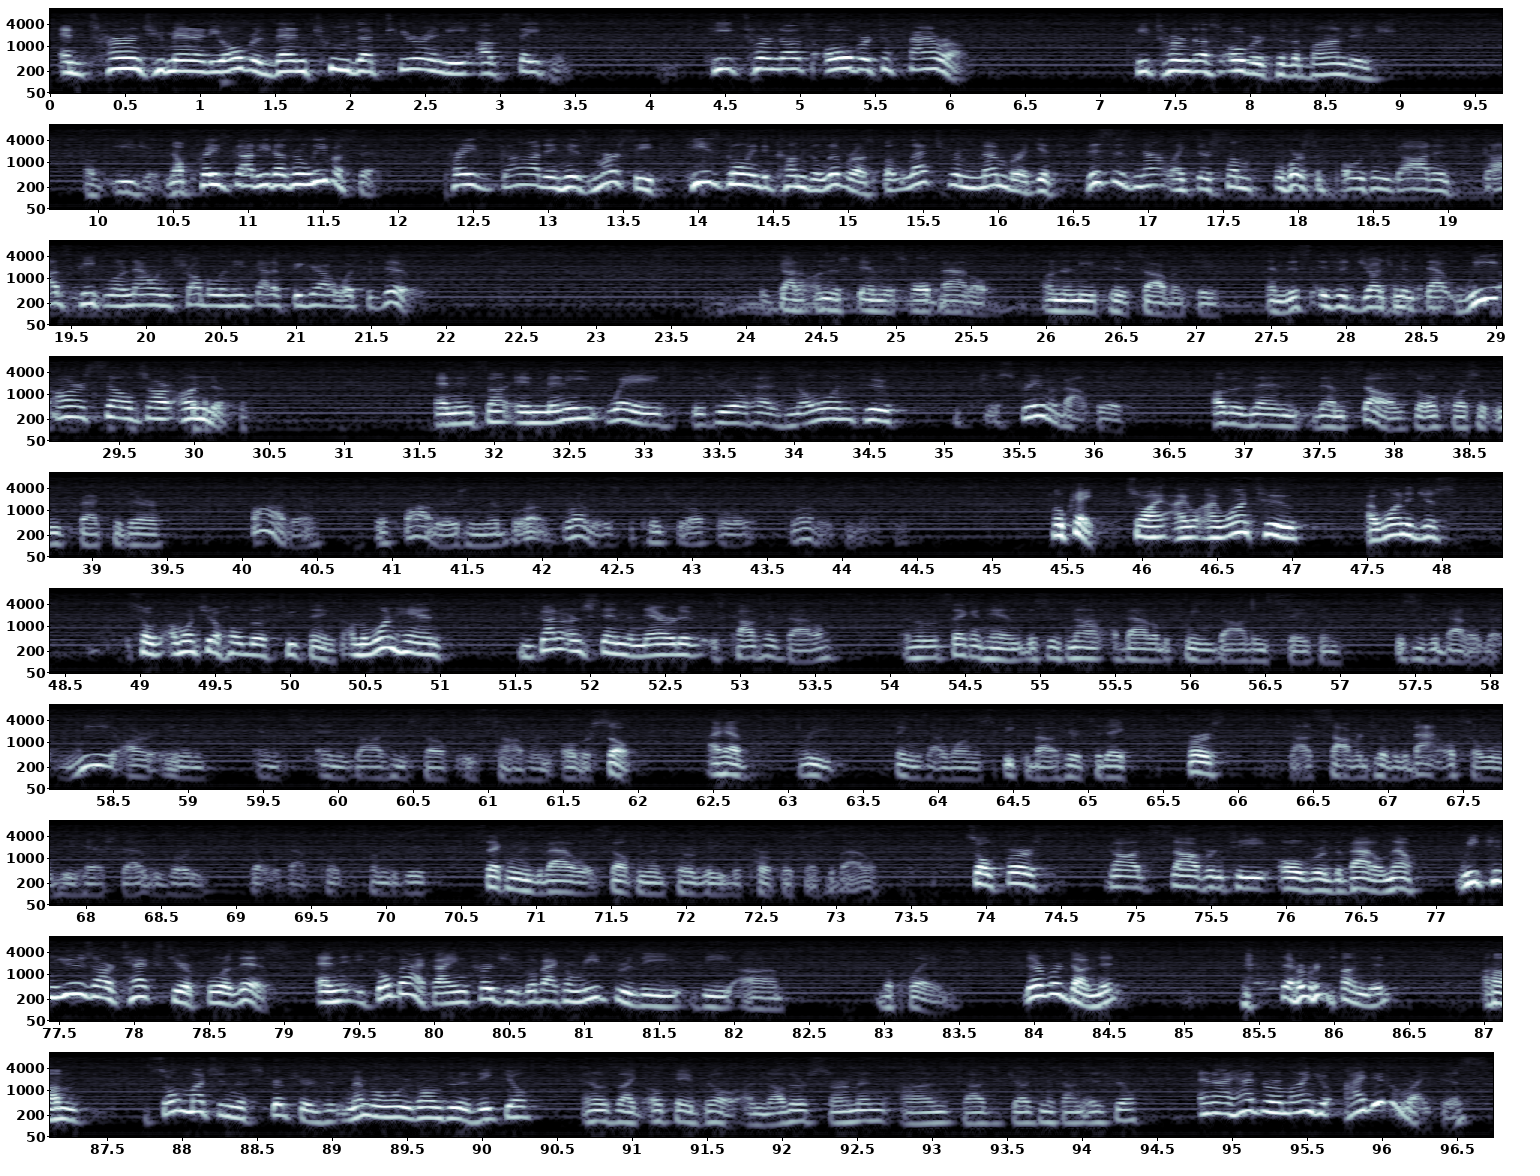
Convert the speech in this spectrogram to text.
And turned humanity over then to the tyranny of Satan. He turned us over to Pharaoh. He turned us over to the bondage of Egypt. Now, praise God, he doesn't leave us there praise God in His mercy, He's going to come deliver us. But let's remember again, this is not like there's some force opposing God and God's people are now in trouble and He's got to figure out what to do. We've got to understand this whole battle underneath His sovereignty. And this is a judgment that we ourselves are under. And in, some, in many ways, Israel has no one to scream about this other than themselves. So, of course, it roots back to their father their fathers and their bro- brothers, the patriarchal brothers. Okay, so I, I, I want to I want to just so I want you to hold those two things. On the one hand, you've got to understand the narrative is cosmic battle, and on the second hand, this is not a battle between God and Satan. This is a battle that we are in, and and God Himself is sovereign over. So, I have three things I want to speak about here today. First, God's sovereignty over the battle, so we'll rehash that. We've already dealt with that point to some degree. Secondly, the battle itself, and then thirdly, the purpose of the battle. So first, God's sovereignty over the battle. Now, we can use our text here for this. And go back. I encourage you to go back and read through the, the, uh, the plagues. They're redundant. They're redundant. Um, so much in the scriptures. Remember when we were going through Ezekiel? And it was like, okay, Bill, another sermon on God's judgment on Israel. And I had to remind you, I didn't write this.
